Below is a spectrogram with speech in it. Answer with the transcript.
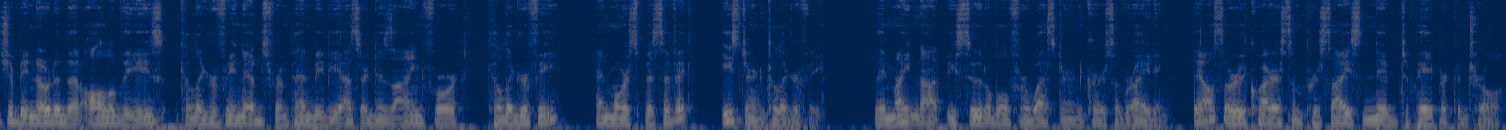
it should be noted that all of these calligraphy nibs from Pen BBS are designed for calligraphy and more specific, Eastern calligraphy. They might not be suitable for Western cursive writing. They also require some precise nib to paper control,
